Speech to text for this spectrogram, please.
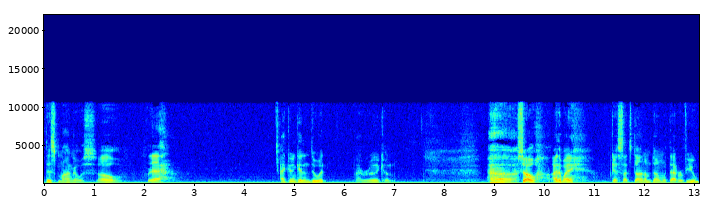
this manga was so, yeah. I couldn't get into it. I really couldn't. so, either way, guess that's done. I'm done with that review.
